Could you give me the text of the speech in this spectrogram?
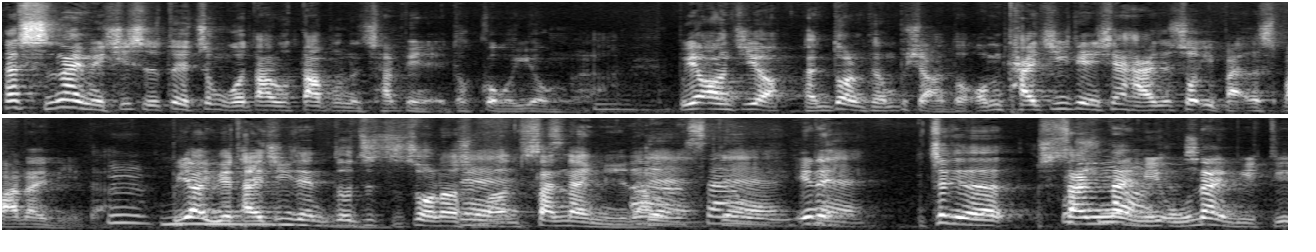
但十纳米其实对中国大陆大部分的产品也都够用了啦。不要忘记哦，很多人可能不晓得，我们台积电现在还是做一百二十八纳米的。嗯，不要以为台积电都是只做到什么三纳米的。对对，因为。这个三纳米、五纳米的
